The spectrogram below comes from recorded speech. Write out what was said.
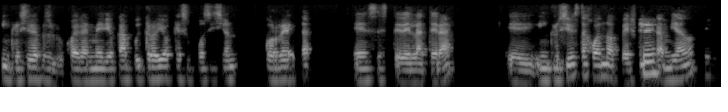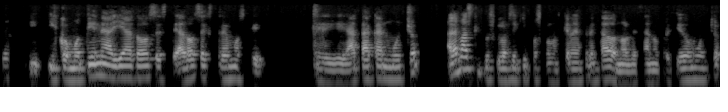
Inclusive pues juega en medio campo y creo yo que su posición correcta es este de lateral. Eh, inclusive está jugando a perfil cambiado y, y, como tiene allá dos este a dos extremos que, que, atacan mucho además que pues los equipos con los que han enfrentado no les han ofrecido mucho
